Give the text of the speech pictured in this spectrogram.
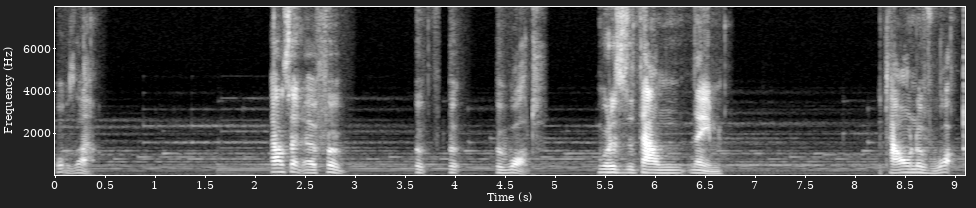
What was that? Town centre for, for, for, for what? What is the town name? The town of what?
